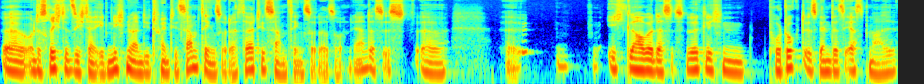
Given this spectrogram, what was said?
äh, und es richtet sich dann eben nicht nur an die 20-somethings oder 30-somethings oder so. Ja, das ist, äh, äh, ich glaube, dass es wirklich ein Produkt ist, wenn wir es erstmal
